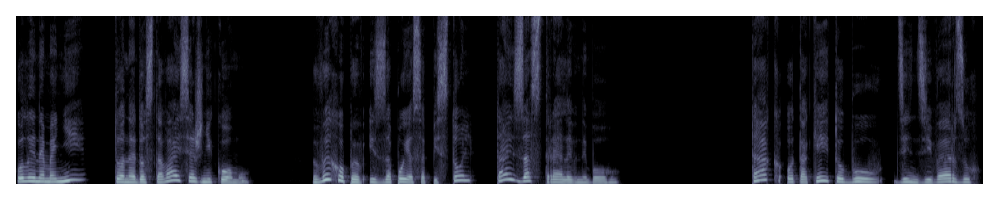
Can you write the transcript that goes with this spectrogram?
Коли не мені, то не доставайся ж нікому. Вихопив із за пояса пістоль та й застрелив небогу. Так отакий то був дзінзіверзух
